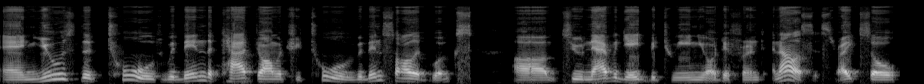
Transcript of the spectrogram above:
and use the tools within the CAD geometry tool within SolidWorks uh, to navigate between your different analysis, right? So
